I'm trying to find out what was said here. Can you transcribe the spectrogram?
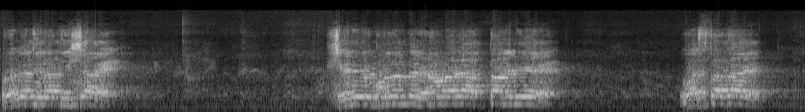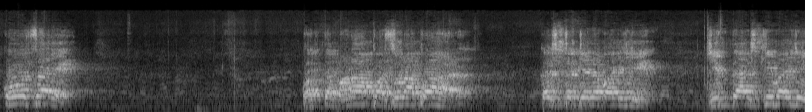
प्रगतीला दिशा आहे. शरीर बुलंद घडवणाऱ्या तालमी आहे वस्तात आहे कोस आहे. फक्त मनापासून आपण कष्ट केलं पाहिजे चिंता असली पाहिजे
